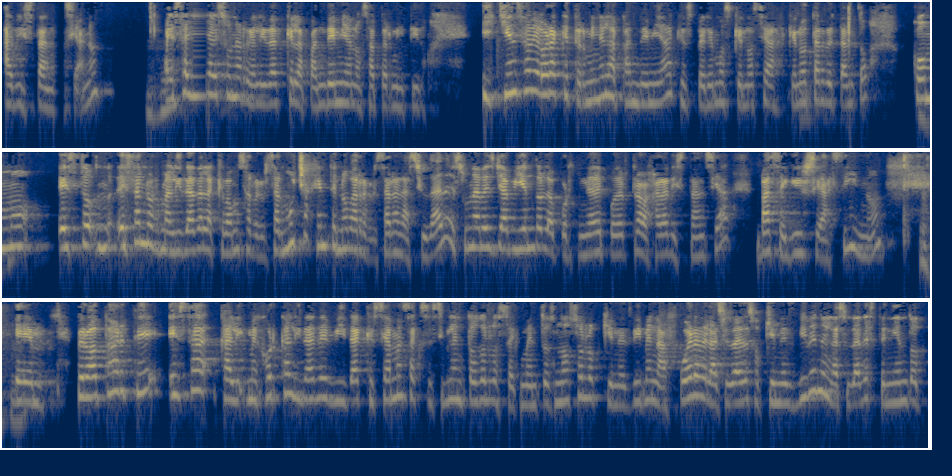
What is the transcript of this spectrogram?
a distancia, ¿no? Esa ya es una realidad que la pandemia nos ha permitido. Y quién sabe ahora que termine la pandemia, que esperemos que no sea, que no tarde tanto, cómo esto, esa normalidad a la que vamos a regresar, mucha gente no va a regresar a las ciudades. Una vez ya viendo la oportunidad de poder trabajar a distancia, va a seguirse así, ¿no? Em, pero aparte, esa mejor calidad de vida que sea más accesible en todos los segmentos, no solo quienes viven afuera de las ciudades o quienes viven en las ciudades teniendo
